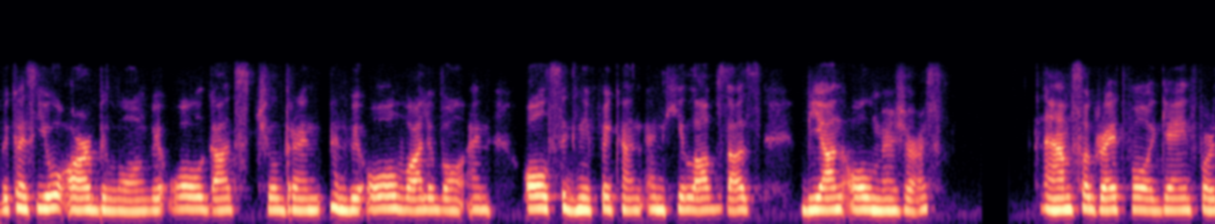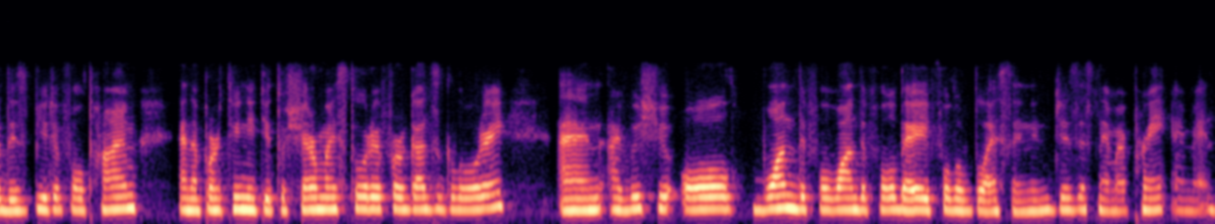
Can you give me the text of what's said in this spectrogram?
because you are belong. We're all God's children and we're all valuable and all significant and he loves us beyond all measures. I'm so grateful again for this beautiful time and opportunity to share my story for God's glory. And I wish you all wonderful, wonderful day full of blessing. In Jesus' name I pray. Amen.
